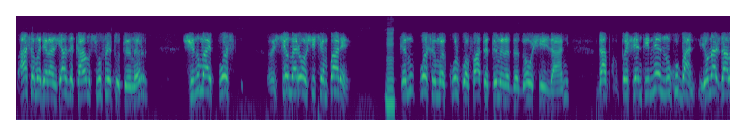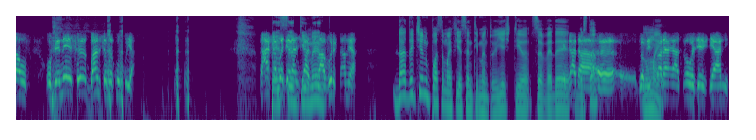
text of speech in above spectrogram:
asta mă deranjează că am sufletul tânăr și nu mai pot, și cel mai rău și ce-mi pare, Mm. că nu pot să mă culc cu o fată tânără de 25 de ani, dar pe sentiment, nu cu bani. Eu n-aș da la o, o femeie să bani să mă culc cu ea. Asta Pe mă deranjează sentiment. la vârsta mea. Dar de ce nu poate să mai fie sentimentul? Ești, uh, se vede Da, da, vârsta? uh, domnișoara aia 20 de ani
